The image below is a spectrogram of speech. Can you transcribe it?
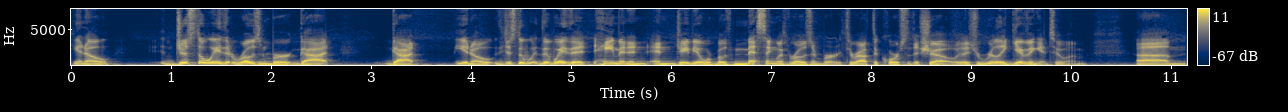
you know, just the way that Rosenberg got got you know just the, the way that Heyman and, and JBL were both messing with Rosenberg throughout the course of the show. They're really giving it to him. Um,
